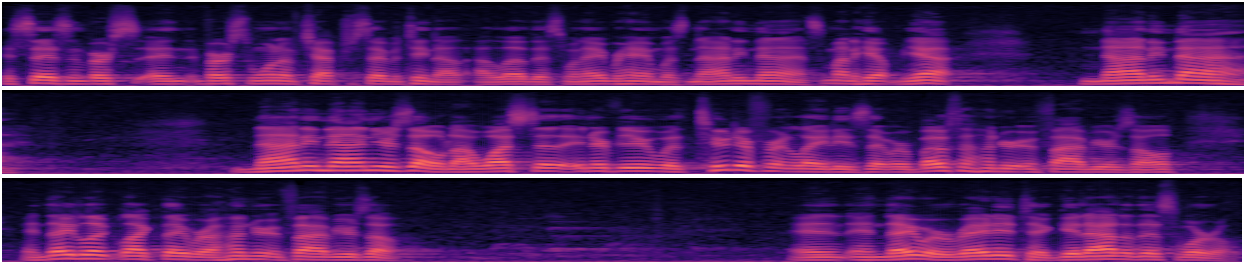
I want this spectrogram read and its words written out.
it says in verse, in verse 1 of chapter 17, I, I love this. When Abraham was 99, somebody help me out. 99. 99 years old. I watched an interview with two different ladies that were both 105 years old, and they looked like they were 105 years old and, and they were ready to get out of this world.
